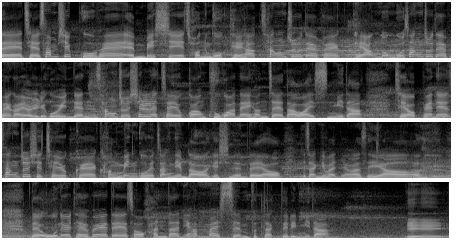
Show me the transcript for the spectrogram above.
네, 제39회 MBC 전국 대학 상주대회 대학농구 상주대회가 열리고 있는 상주 실내체육관 구관에 현재 나와 있습니다. 제 옆에는 상주시 체육회 강민구 회장님 나와 계시는데요. 회장님 안녕하세요. 네, 오늘 대회에 대해서 간단히 한 말씀 부탁드립니다. 예,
